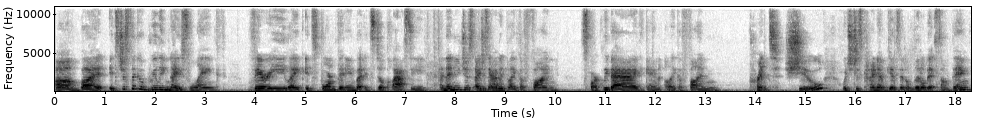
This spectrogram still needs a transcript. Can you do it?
Um, but it's just like a really nice length, very like it's form fitting, but it's still classy. And then you just, I just added like a fun sparkly bag and like a fun print shoe, which just kind of gives it a little bit something.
